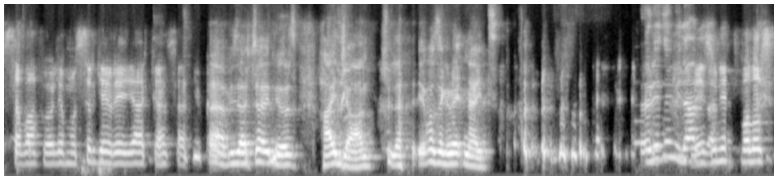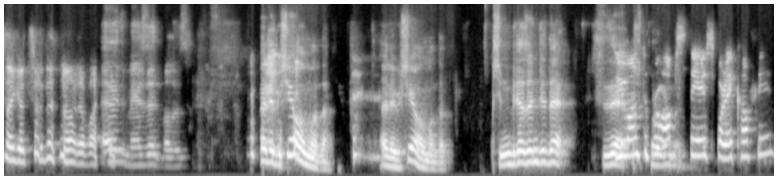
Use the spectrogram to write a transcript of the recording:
Sabah böyle mısır gevreği yerken sen yukarı. Ha, biz aşağı iniyoruz. Hi John. It was a great night. Öyle değil miydi abi? Mezuniyet balosuna götürdün mü oraya bak? Evet mezuniyet balosu. Öyle bir şey olmadı. Öyle bir şey olmadı. Şimdi biraz önce de size... Do you want to go upstairs for a coffee?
